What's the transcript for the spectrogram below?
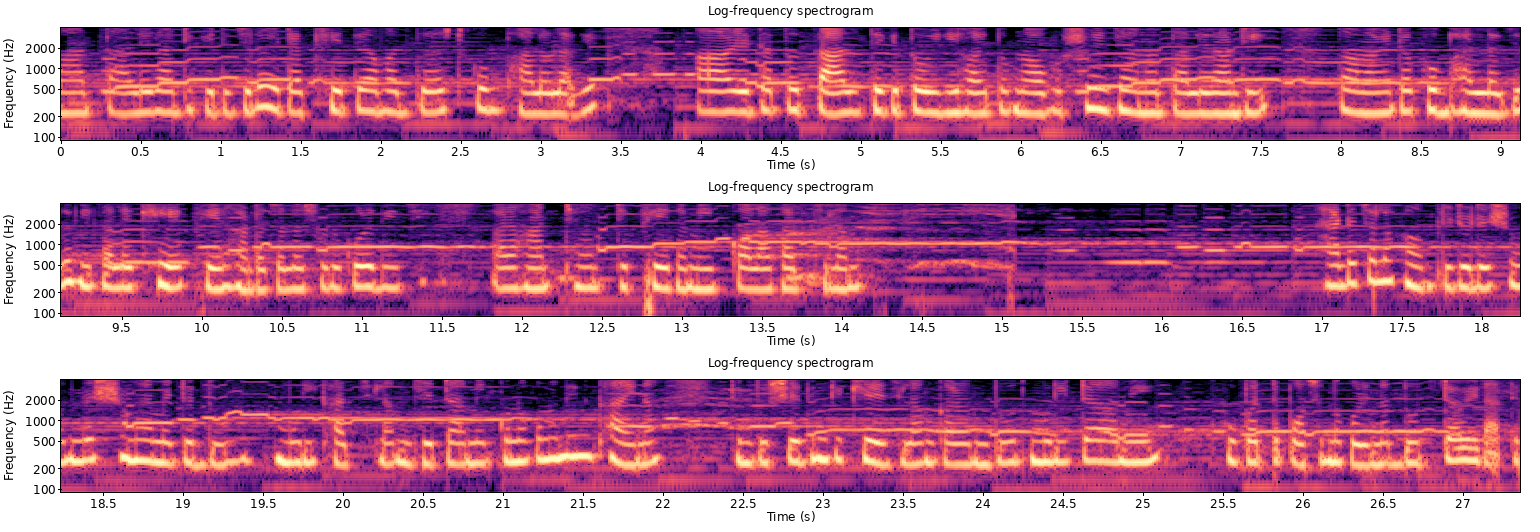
মা তালের আটি কেটেছিল, এটা খেতে আমার জাস্ট খুব ভালো লাগে। আর এটা তো তাল থেকে তৈরি হয়, তোমরা অবশ্যই জানো তালের আঁটি তো আমার এটা খুব ভালো লাগছিল। বিকালে খেয়ে ফের হাঁটা চলা শুরু করে দিয়েছি। আর হাঁটতে হাঁটতে ফের আমি কলা খাচ্ছিলাম। হাঁটা চলা কমপ্লিট হলে সন্ধ্যের সময় আমি একটু দুধ মুড়ি খাচ্ছিলাম, যেটা আমি কোনো কোনো দিন খাই না, কিন্তু সেদিনকে খেয়েছিলাম, কারণ দুধ মুড়িটা আমি খুব একটা পছন্দ করি না। দুধটা ওই রাতে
